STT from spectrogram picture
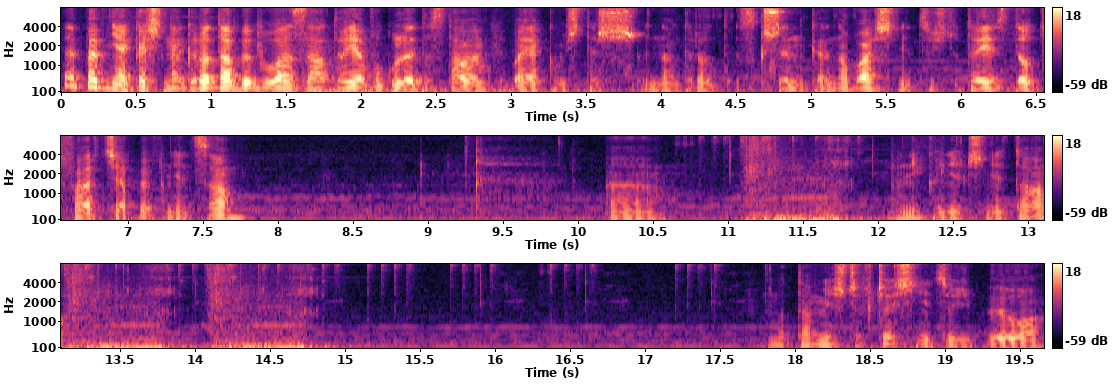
E, Pewnie jakaś nagroda by była za to. Ja w ogóle dostałem chyba jakąś też nagrodę, skrzynkę. No właśnie, coś tutaj jest do otwarcia pewnie, co? E, No niekoniecznie to. Bo tam jeszcze wcześniej coś było.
